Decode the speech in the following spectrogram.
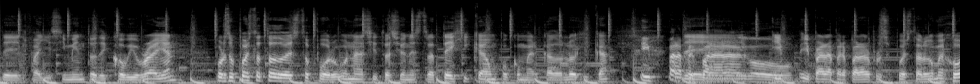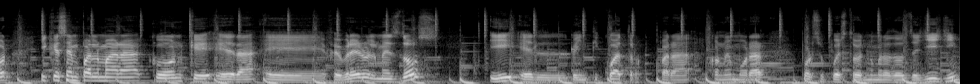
del fallecimiento de Kobe Bryant. Por supuesto, todo esto por una situación estratégica, un poco mercadológica. Y para de- preparar algo. Y, y para preparar, por supuesto, algo mejor. Y que se empalmara con que era eh, febrero, el mes 2 y el 24 para conmemorar, por supuesto, el número 2 de Gigi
